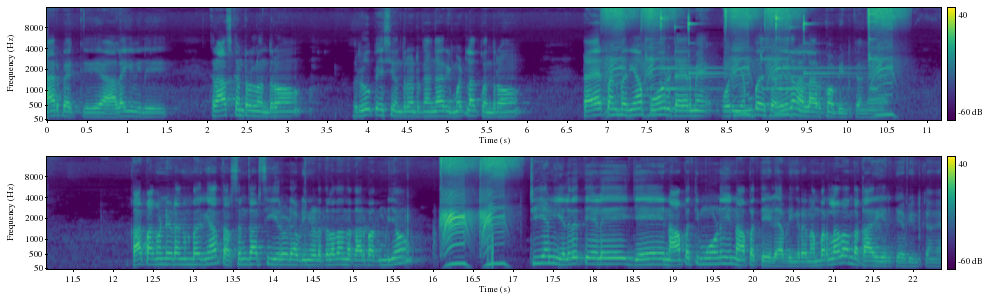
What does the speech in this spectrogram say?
ஏர் பேக்கு அழகு வீலு கிராஸ் கண்ட்ரோல் வந்துடும் ரூப் ஏசி வந்துடும் இருக்காங்க ரிமோட் லாக் வந்துடும் டயர் பண்ண பார்த்தீங்கன்னா போர் டயருமே ஒரு எண்பது சதவீதம் நல்லாயிருக்கும் அப்படின்ட்டு இருக்காங்க கார் பார்க்க வேண்டிய இடங்கள்னு பார்த்தீங்கன்னா தர்சன் கார்ஸ் ஈரோடு அப்படிங்கிற இடத்துல தான் அந்த கார் பார்க்க முடியும். டிஎன் எழுபத்தேழு ஜே நாற்பத்தி மூணு நாற்பத்தேழு அப்படிங்கிற நம்பரில் தான் அந்த கார் இருக்குது அப்படின்னு இருக்காங்க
